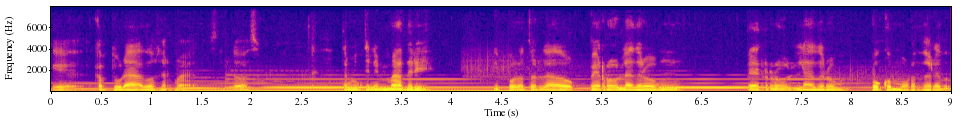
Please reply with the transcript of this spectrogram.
que captura a dos hermanos y todo eso. También tiene Madre. Y por otro lado, Perro Ladrón. Perro Ladrón poco mordedor.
